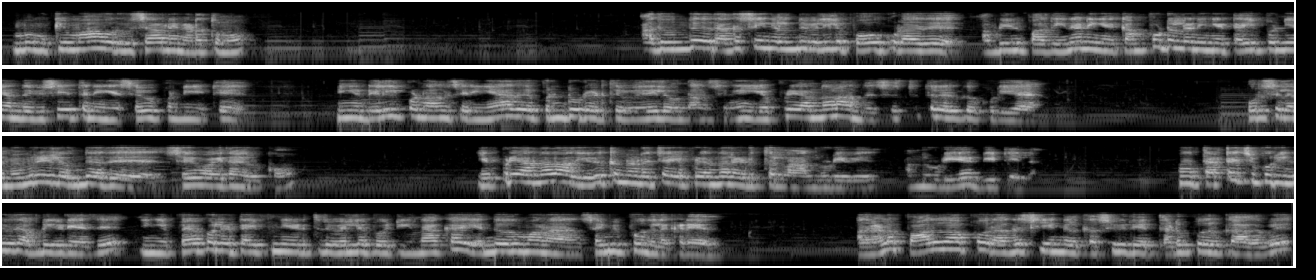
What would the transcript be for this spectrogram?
ரொம்ப முக்கியமா ஒரு விசாரணை நடத்தணும். அது வந்து ரகசியங்கள் வந்து வெளியில போகக்கூடாது அப்படின்னு பாத்தீங்கன்னா நீங்க கம்ப்யூட்டர்ல நீங்க டைப் பண்ணி அந்த விஷயத்தை நீங்க சேவ் பண்ணிட்டு நீங்க டெலிட் பண்ணாலும் சரிங்க அது பிரிண்ட் அவுட் எடுத்து வெளியில வந்தாலும் சரிங்க. எப்படியா இருந்தாலும் அந்த சிஸ்டத்துல இருக்கக்கூடிய ஒரு சில மெமரியில வந்து அது சேவ் ஆகி தான் இருக்கும். எப்படியா இருந்தாலும் அது எடுக்கணும்னு நினைச்சா எப்படியா இருந்தாலும் எடுத்துடலாம் அதனுடைய அதனுடைய டீட்டெயில தட்டச்சு பொறிங்கிறது அப்படி கிடையாது. நீங்க பேப்பர்ல டைப் பண்ணி எடுத்துட்டு வெளில போயிட்டீங்கன்னாக்கா எந்த விதமான சேமிப்பும் இதுல கிடையாது. அதனால பாதுகாப்பு ரகசியங்கள் கசிவதை தடுப்பதற்காகவே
